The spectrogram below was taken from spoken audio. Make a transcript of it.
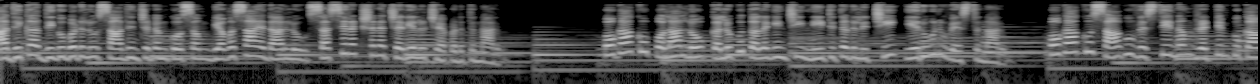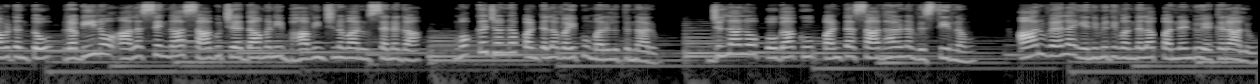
అధిక దిగుబడులు సాధించడం కోసం వ్యవసాయదారులు సస్యరక్షణ చర్యలు చేపడుతున్నారు. పొగాకు పొలాల్లో కలుపు తొలగించి నీటితడులిచ్చి ఎరువులు వేస్తున్నారు. పొగాకు సాగు విస్తీర్ణం రెట్టింపు కావటంతో రబీలో ఆలస్యంగా సాగు చేద్దామని భావించిన వారు శనగ మొక్కజొన్న పంటల వైపు మరలుతున్నారు. జిల్లాలో పొగాకు పంట సాధారణ విస్తీర్ణం ఆరు వేల ఎనిమిది వందల పన్నెండు ఎకరాలు.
